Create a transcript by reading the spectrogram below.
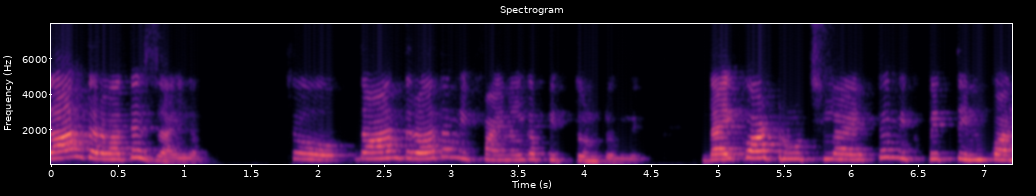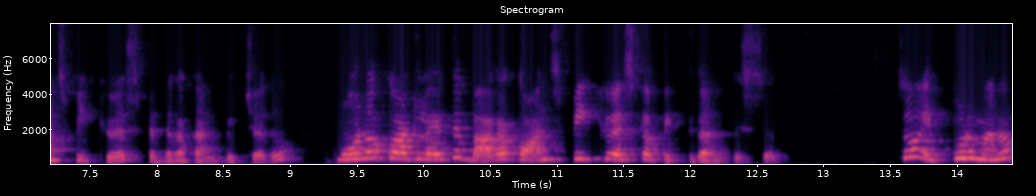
దాని తర్వాత జైలం సో దాని తర్వాత మీకు ఫైనల్గా పిత్ ఉంటుంది. డైకాట్ రూట్స్లో అయితే మీకు పిత్ ఇన్కాన్స్పిక్యుయస్ పెద్దగా కనిపించదు. మోనోకాట్లో అయితే బాగా కాన్స్పీక్యుయస్గా పిత్ కనిపిస్తుంది సో ఇప్పుడు మనం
